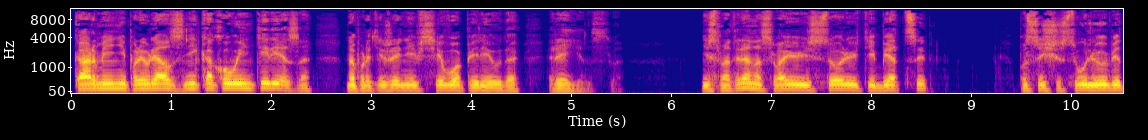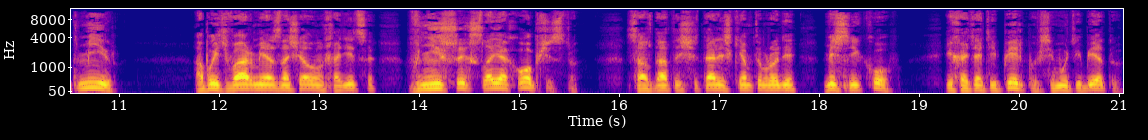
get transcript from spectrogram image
К армии не проявлялось никакого интереса на протяжении всего периода регенства. Несмотря на свою историю, тибетцы по существу любят мир, а быть в армии означало находиться в низших слоях общества, Солдаты считались кем-то вроде мясников, и хотя теперь по всему Тибету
